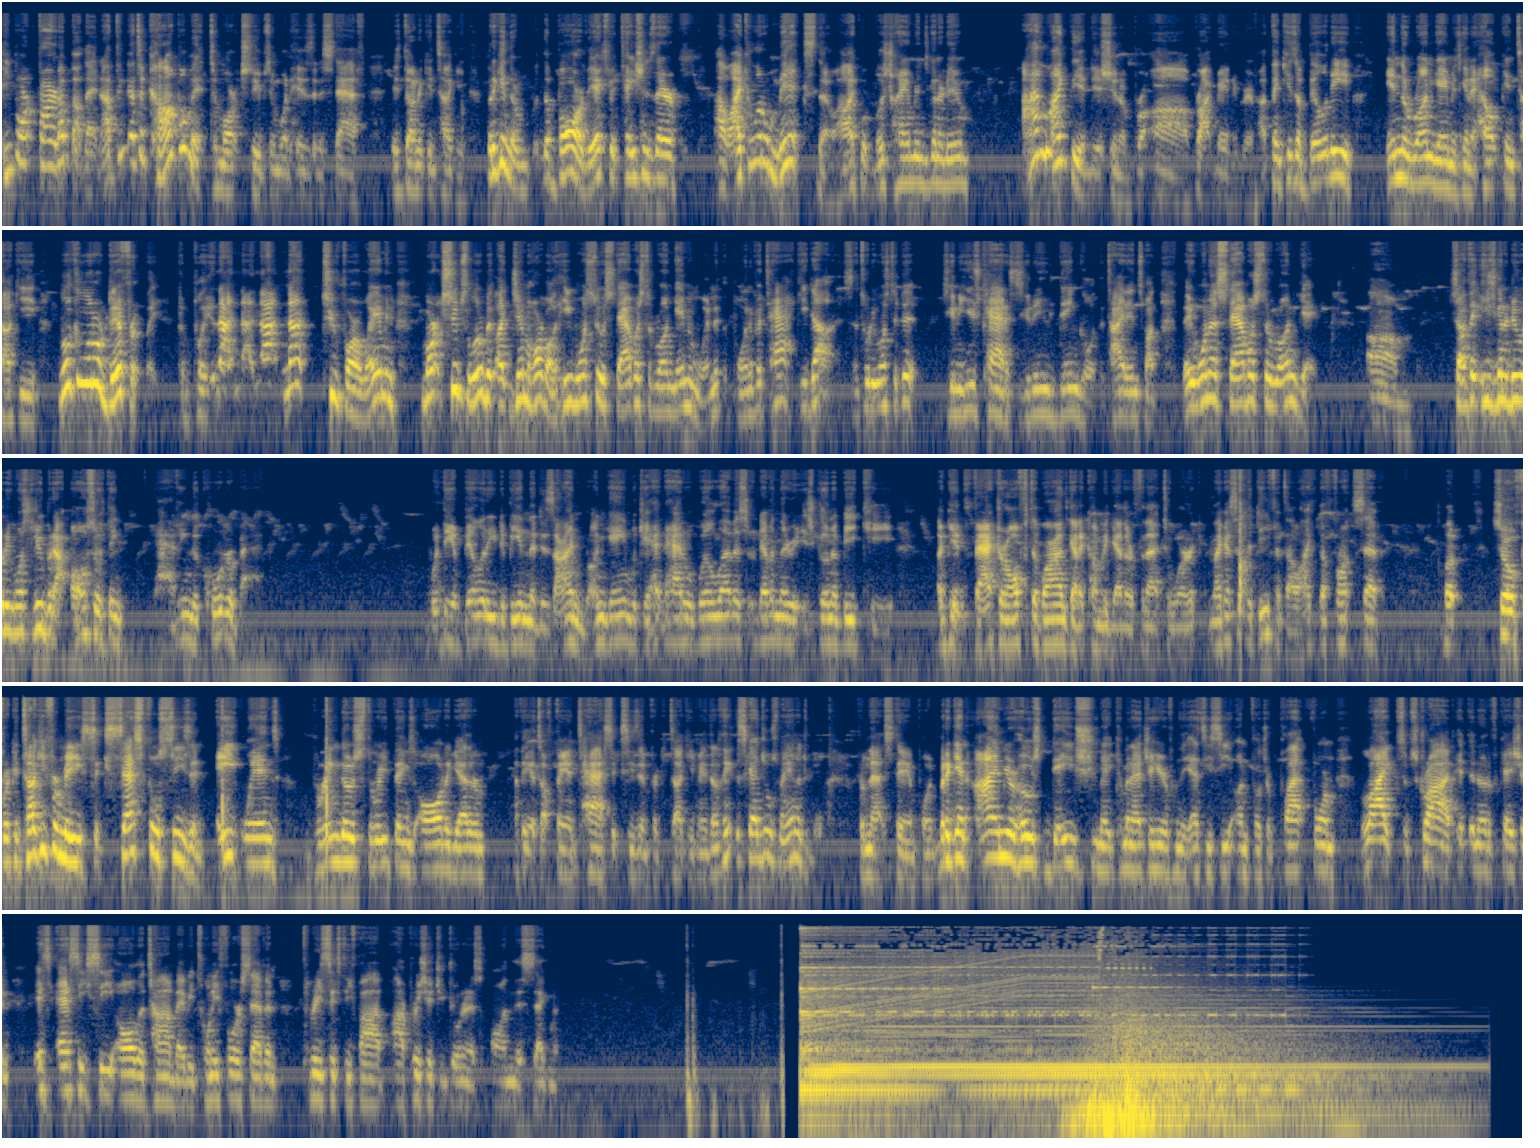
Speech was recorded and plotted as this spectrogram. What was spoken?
people aren't fired up about that. And I think that's a compliment to Mark Stoops and what his and his staff has done at Kentucky. But again, the, the bar, the expectations there, I like a little mix, though. I like what Bush Hamdan's going to do. I like the addition of uh, Brock Vandagriff. I think his ability in the run game is going to help Kentucky look a little differently. Completely, not, not not not too far away. I mean, Mark Stoops a little bit like Jim Harbaugh. He wants to establish the run game and win at the point of attack. He does. That's what he wants to do. He's going to use Caddis. He's going to use Dingle at the tight end spot. They want to establish the run game. Um, so I think he's going to do what he wants to do. But I also think having the quarterback with the ability to be in the design run game, which you hadn't had with Will Levis or Devin Leary, is going to be key. Again, factor offensive line's got to come together for that to work. And like I said, the defense, I like the front seven. But so for Kentucky, for me, successful season, eight wins, bring those three things all together. I think it's a fantastic season for Kentucky fans. I think the schedule's manageable from that standpoint. But again, I'm your host, Dave Shumate, coming at you here from the SEC Unfiltered platform. Like, subscribe, hit the notification. It's SEC all the time, baby, 24 7, 365. I appreciate you joining us on this segment.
